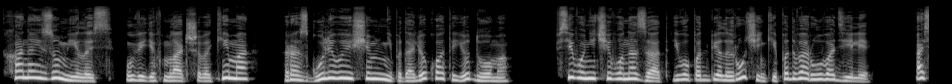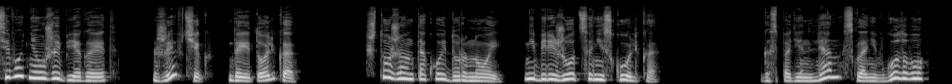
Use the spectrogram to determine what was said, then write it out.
Хана изумилась, увидев младшего Кима, разгуливающим неподалеку от ее дома. Всего ничего назад его под белые рученьки по двору водили, а сегодня уже бегает. Живчик? Да и только. Что же он такой дурной, не бережется нисколько? Господин Лян, склонив голову,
